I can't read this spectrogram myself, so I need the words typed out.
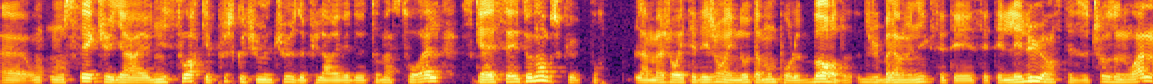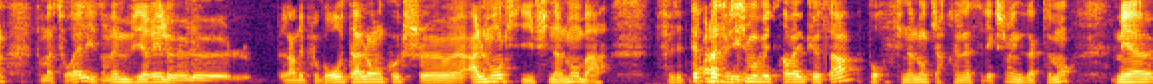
Euh, on, on, sait qu'il y a une histoire qui est plus que tumultueuse depuis l'arrivée de Thomas Tourel, ce qui est assez étonnant, parce que pour la majorité des gens, et notamment pour le board du Bayern Munich, c'était c'était l'élu, hein, c'était the chosen one, Thomas Tuchel. Ils ont même viré le, l'un des plus gros talents coach euh, allemand qui finalement bah faisait peut-être pas si mauvais travail que ça pour finalement qu'il reprenne la sélection exactement. Mais euh,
